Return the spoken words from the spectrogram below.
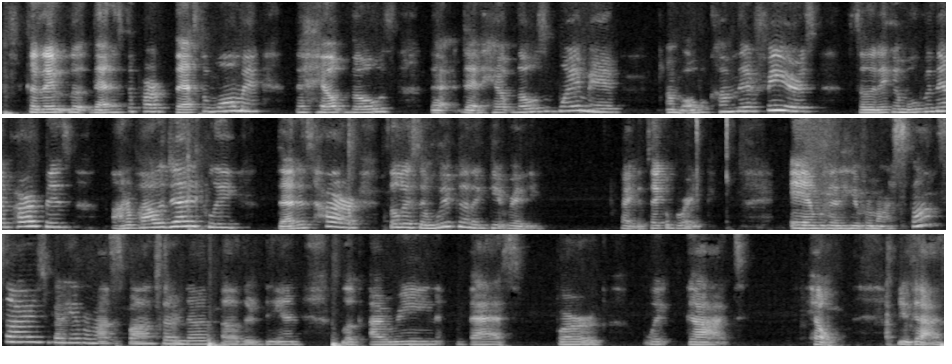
because they look. That is the perp. That's the woman that help those that that help those women um overcome their fears so that they can move in their purpose unapologetically. That is her. So listen, we're gonna get ready, right, to take a break. And we're going to hear from our sponsors. We're going to hear from our sponsor, none other than, look, Irene Bassberg with Got Health. You guys,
